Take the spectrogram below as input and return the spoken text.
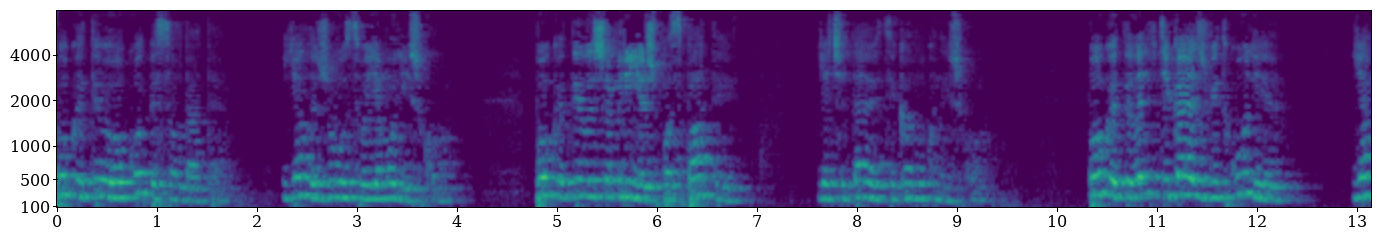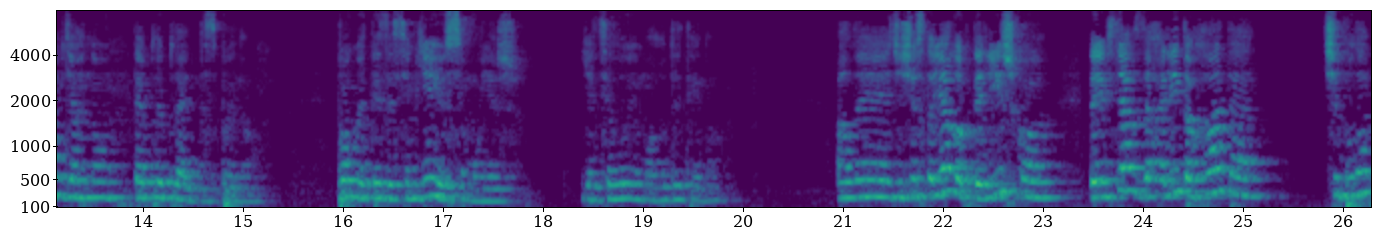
Поки ти у окопі, солдате, я лежу у своєму ліжку. Поки ти лише мрієш поспати, я читаю цікаву книжку. Поки ти ледь втікаєш від кулі, я вдягну теплий плед на спину. Поки ти за сім'єю сумуєш, я цілую малу дитину. Але чи ще стояло б те ліжко, та й вся взагалі-то хата, чи була б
